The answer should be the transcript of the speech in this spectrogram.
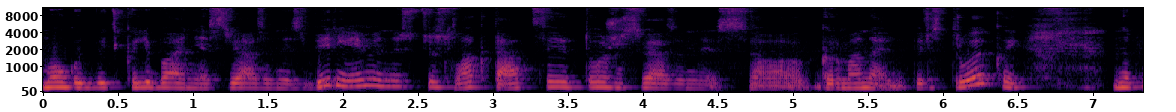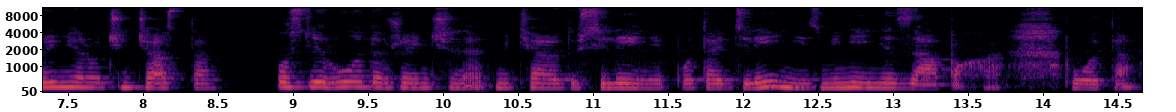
Могут быть колебания, связанные с беременностью, с лактацией, тоже связанные с а, гормональной перестройкой. Например, очень часто После родов женщины отмечают усиление потоотделения, изменение запаха пота.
